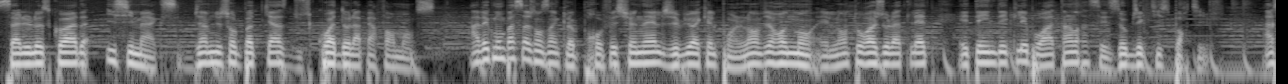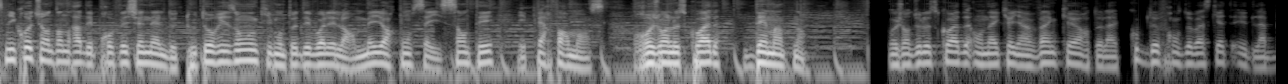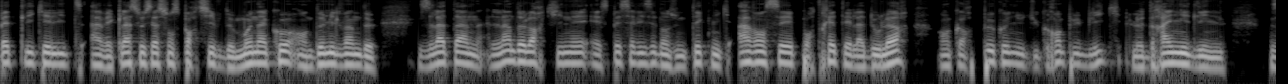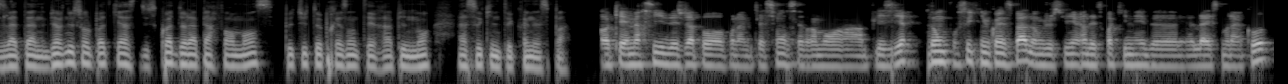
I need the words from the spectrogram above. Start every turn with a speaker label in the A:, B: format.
A: Salut le squad, ici Max. Bienvenue sur le podcast du squad de la performance. Avec mon passage dans un club professionnel, j'ai vu à quel point l'environnement et l'entourage de l'athlète étaient une des clés pour atteindre ses objectifs sportifs. À ce micro, tu entendras des professionnels de tout horizon qui vont te dévoiler leurs meilleurs conseils santé et performance. Rejoins le squad dès maintenant. Aujourd'hui, le squad, on accueille un vainqueur de la Coupe de France de basket et de la Betclic Elite avec l'association sportive de Monaco en 2022. Zlatan, l'un de leurs kinés, est spécialisé dans une technique avancée pour traiter la douleur, encore peu connue du grand public, le dry needling. Zlatan, bienvenue sur le podcast du Squad de la Performance. Peux-tu te présenter rapidement à ceux qui ne te connaissent pas?
B: Ok, merci déjà pour, l'invitation, c'est vraiment un plaisir. Donc, pour ceux qui ne me connaissent pas, donc je suis un des trois kinés de l'AS Monaco.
